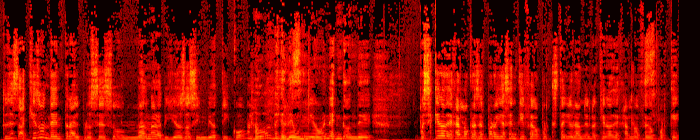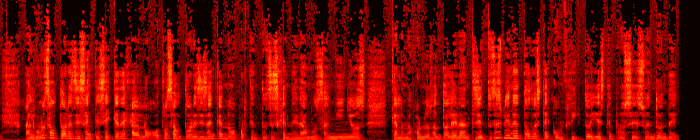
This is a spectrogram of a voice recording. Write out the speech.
Entonces aquí es donde entra el proceso más maravilloso, simbiótico, ¿no? De, de unión, en donde pues sí quiero dejarlo crecer, pero ya sentí feo porque está llorando y no quiero dejarlo feo porque algunos autores dicen que sí hay que dejarlo, otros autores dicen que no, porque entonces generamos a niños que a lo mejor no son tolerantes. Y entonces viene todo este conflicto y este proceso en donde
